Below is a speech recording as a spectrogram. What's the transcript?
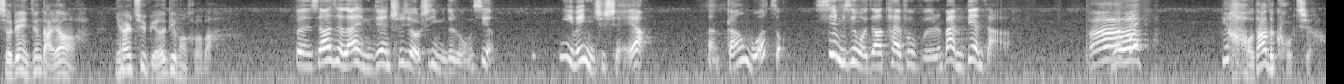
小店已经打烊了，你还是去别的地方喝吧。本小姐来你们店吃酒是你们的荣幸，你以为你是谁呀？敢赶我走，信不信我叫太傅府的人把你们店砸了？哎，你好大的口气啊！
